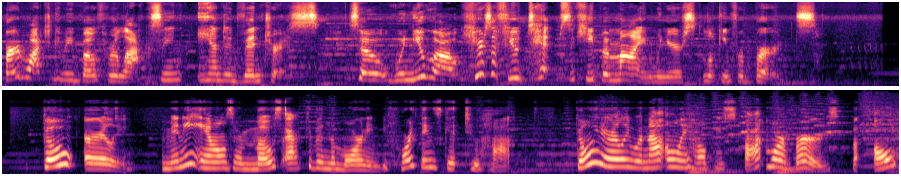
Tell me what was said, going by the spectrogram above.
Bird watching can be both relaxing and adventurous. So when you go out, here's a few tips to keep in mind when you're looking for birds. Go early. Many animals are most active in the morning before things get too hot. Going early would not only help you spot more birds, but all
